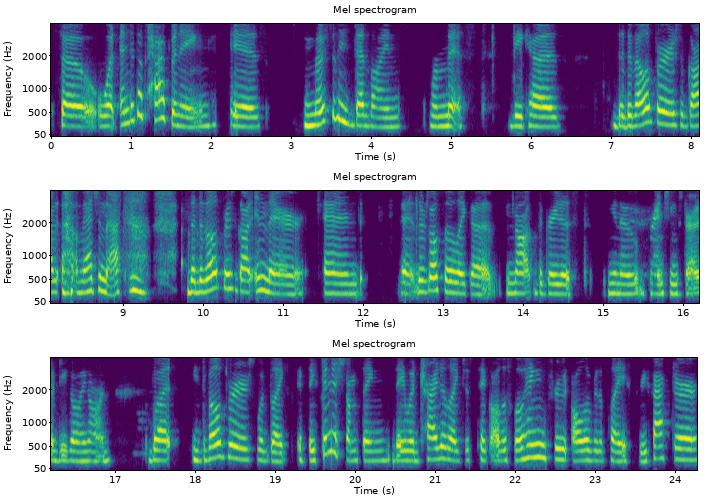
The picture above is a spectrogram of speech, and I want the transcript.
So what ended up happening is most of these deadlines were missed because the developers got imagine that the developers got in there and there's also like a not the greatest you know branching strategy going on but these developers would like if they finish something they would try to like just pick all this low hanging fruit all over the place refactor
